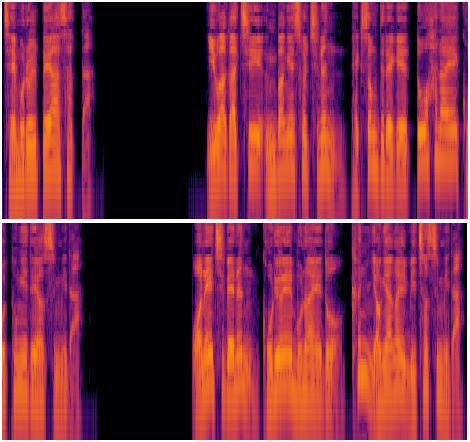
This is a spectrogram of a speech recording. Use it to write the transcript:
재물을 빼앗았다. 이와 같이 응방의 설치는 백성들에게 또 하나의 고통이 되었습니다. 원의 지배는 고려의 문화에도 큰 영향을 미쳤습니다.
